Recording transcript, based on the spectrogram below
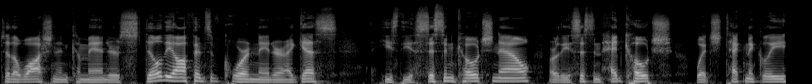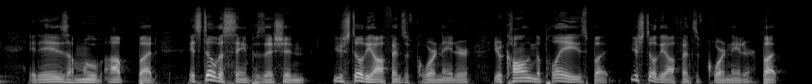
to the Washington Commanders, still the offensive coordinator. I guess he's the assistant coach now, or the assistant head coach, which technically it is a move up, but it's still the same position. You're still the offensive coordinator. You're calling the plays, but you're still the offensive coordinator. But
